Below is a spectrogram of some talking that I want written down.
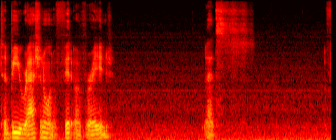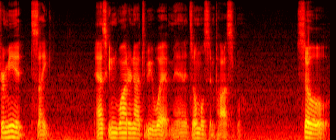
To be rational in a fit of rage, that's. For me, it's like asking water not to be wet, man. It's almost impossible. So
